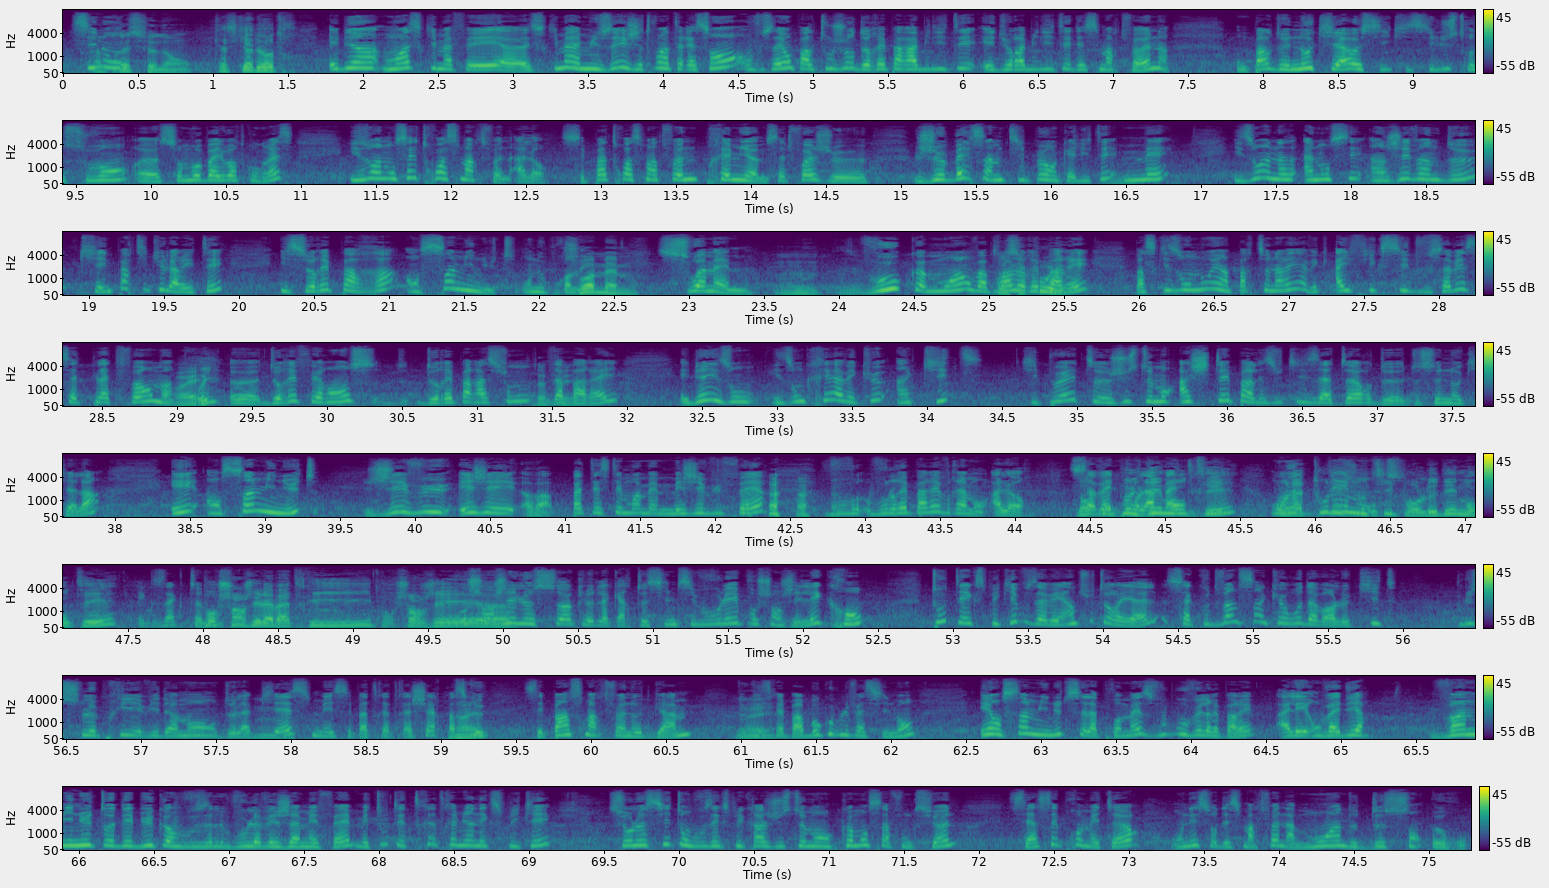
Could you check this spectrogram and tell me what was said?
Sinon, Impressionnant. Qu'est-ce qu'il y a d'autre? Eh bien, moi, ce qui m'a fait, euh, ce qui m'a amusé, j'ai trouvé intéressant. Vous savez, on parle toujours de réparabilité et durabilité des smartphones. On parle de Nokia aussi, qui s'illustre souvent euh, sur Mobile World Congress. Ils ont annoncé trois smartphones. Alors, c'est pas trois smartphones premium. Cette fois, je, je baisse un petit peu en qualité, mais ils ont an- annoncé un G22 qui a une particularité. Il se réparera en 5 minutes. On nous promet. Soi-même. Soi-même. Mhm. Vous, comme moi, on va pouvoir le cool. réparer parce qu'ils ont noué un partenariat avec iFixit. Vous savez, cette plateforme. Oui. euh, de référence de, réparation d'appareils, eh bien, ils ont, ils ont créé avec eux un kit qui peut être justement acheté par les utilisateurs de, de ce Nokia-là. Et en 5 minutes, j'ai vu, et j'ai, enfin, pas testé moi-même, mais j'ai vu faire, vous, vous le réparez vraiment. Alors, ça Donc va on être peut pour le la démonter, batterie. on, a tous démonte. les outils pour le démonter, Exactement. pour changer la batterie, pour changer... Pour changer euh, le socle de la carte SIM si vous voulez, pour changer l'écran. Tout est expliqué, vous avez un tutoriel. Ça coûte 25 euros d'avoir le kit, plus le prix évidemment de la pièce, mais c'est pas très très cher parce Ouais. que c'est pas un smartphone haut de gamme, donc Ouais. il se répare beaucoup plus facilement. Et en 5 minutes, c'est la promesse, vous pouvez le réparer. Allez, on va dire 20 minutes au début comme vous vous l'avez jamais fait, mais tout est très très bien expliqué. Sur le site, on vous expliquera justement comment ça fonctionne. C'est assez prometteur. On est sur des smartphones à moins de 200 euros.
